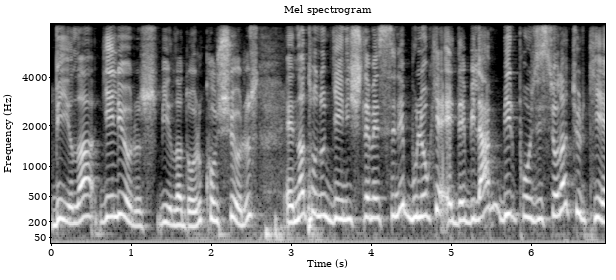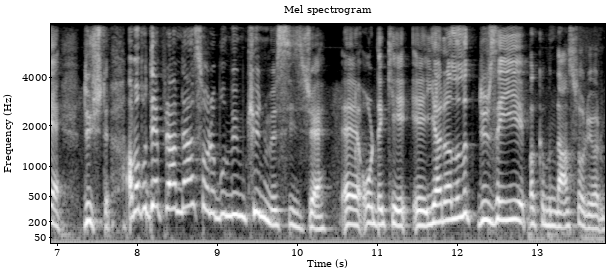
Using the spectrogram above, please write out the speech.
bir yıla geliyoruz, bir yıla doğru koşuyoruz. E, NATO'nun genişlemesini bloke edebilen bir pozisyona Türkiye düştü. Ama bu depremden sonra bu mümkün mü sizce? E, oradaki e, yaralılık düzeyi bakımından soruyorum.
